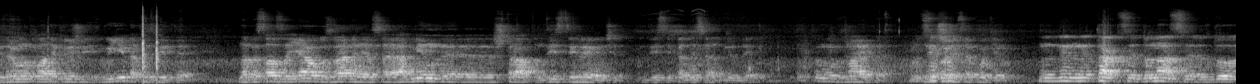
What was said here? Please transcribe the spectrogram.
відремонтувати ключ і уїхати звідти. Написав заяву, звернення, все. Адмін е, там 200 гривень чи 250 людей. Тому знаєте, Ну, це не що? хочеться потім. Ну, не, не так це до нас, до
